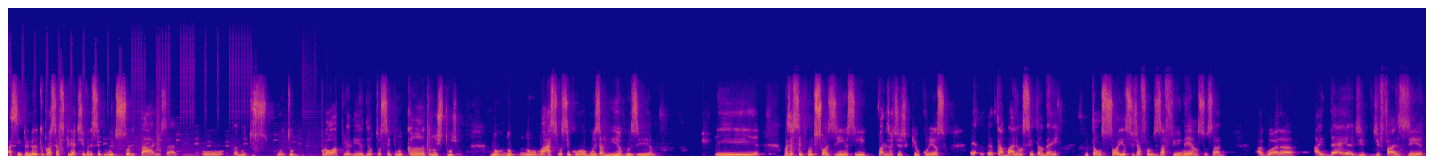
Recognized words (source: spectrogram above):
assim, primeiro que o processo criativo é sempre muito solitário, sabe? Ou é muito, muito próprio ali, eu tô sempre num canto, num estúdio, no, no, no máximo, assim, com alguns amigos e, e... Mas é sempre muito sozinho, assim, vários artistas que eu conheço é, é, trabalham assim também. Então, só isso já foi um desafio imenso, sabe? Agora, a ideia de, de fazer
